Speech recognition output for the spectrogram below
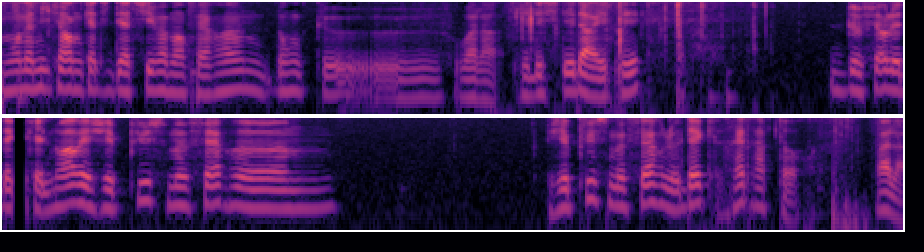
mon ami 44 Itachi va m'en faire un, donc euh, voilà, j'ai décidé d'arrêter de faire le deck noir et j'ai plus me faire euh, j'ai plus me faire le deck Red Raptor. Voilà.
